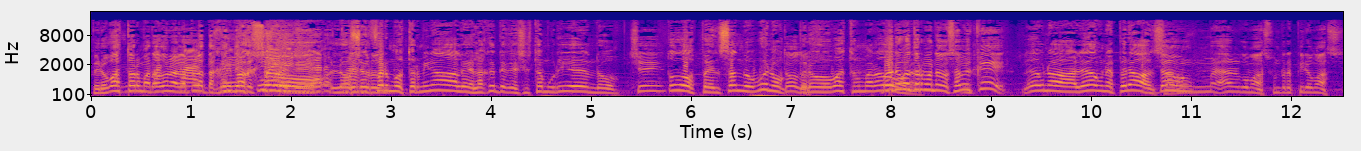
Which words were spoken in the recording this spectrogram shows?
Pero va a estar Maradona en La Plata. Gente que sabe que... los de- enfermos terminales, la gente que se está muriendo. Sí. Todos pensando, bueno, Todos. pero va a estar Maradona. Bueno, va a estar Maradona. ¿Sabes qué? Le da una, le da una esperanza. Da ¿no? un- algo más, un respiro más.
